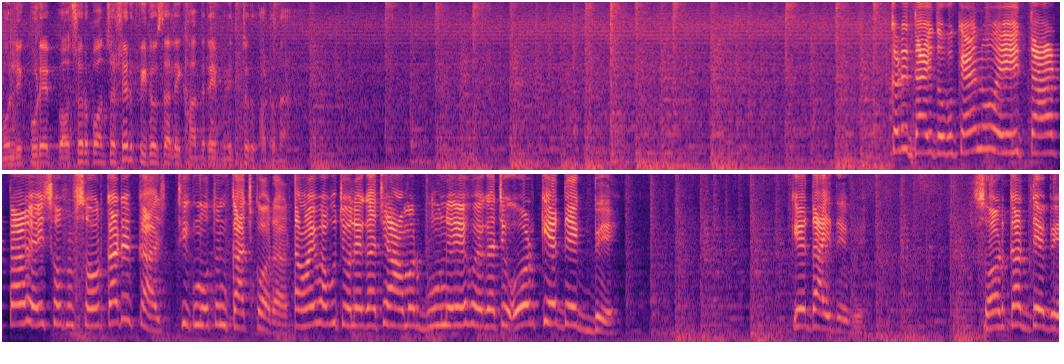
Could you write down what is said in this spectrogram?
মল্লিকপুরে বছর পঞ্চাশের ফিরোজ আলী খানের মৃত্যুর ঘটনা। দেবো কেন এই তারটা এই সব সরকারের কাজ ঠিক মতন কাজ করার জামাইবাবু চলে গেছে আমার বোন এ হয়ে গেছে ওর কে দেখবে কে দায় দেবে সরকার দেবে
